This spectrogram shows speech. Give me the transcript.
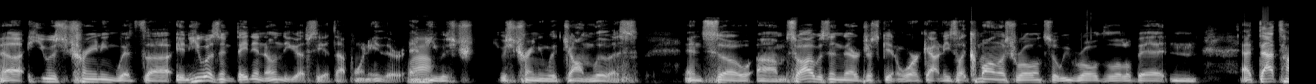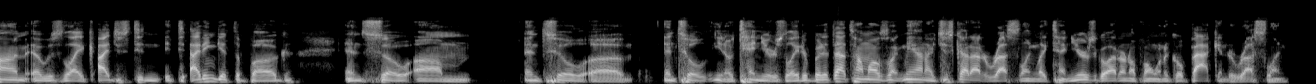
uh, he was training with, uh, and he wasn't. They didn't own the UFC at that point either, Wow. and he was tr- he was training with John Lewis. And so, um, so I was in there just getting a workout, and he's like, "Come on, let's roll." And so we rolled a little bit, and at that time, it was like I just didn't, it, I didn't get the bug, and so um, until uh, until you know 10 years later but at that time i was like man i just got out of wrestling like 10 years ago. I don't know if i want to go back into wrestling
